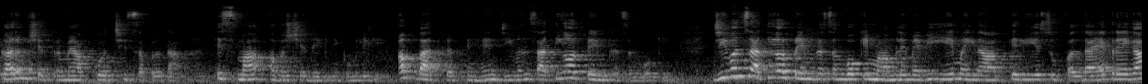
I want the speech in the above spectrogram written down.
कर्म क्षेत्र में आपको अच्छी सफलता इस माह अवश्य देखने को मिलेगी। अब बात करते हैं जीवन साथी और प्रेम प्रसंगों की। जीवन साथी और प्रेम प्रसंगों के मामले में भी ये महीना आपके लिए सुफलदायक रहेगा।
